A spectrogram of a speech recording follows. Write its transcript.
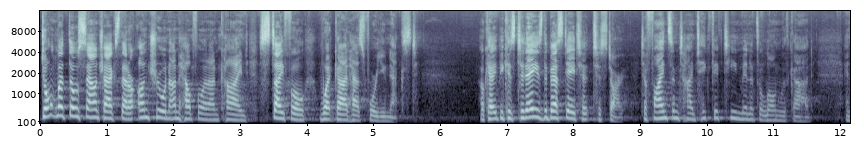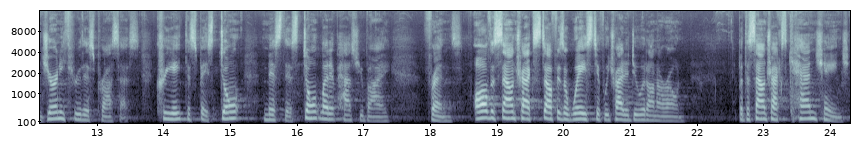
Don't let those soundtracks that are untrue and unhelpful and unkind stifle what God has for you next. Okay? Because today is the best day to, to start, to find some time, take 15 minutes alone with God and journey through this process. Create the space. Don't miss this. Don't let it pass you by, friends. All the soundtrack stuff is a waste if we try to do it on our own. But the soundtracks can change.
